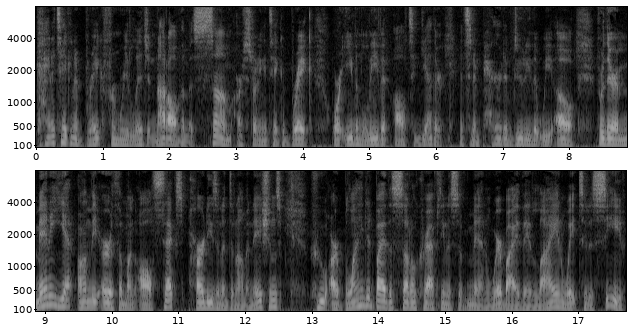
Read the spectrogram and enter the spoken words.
kind of taking a break from religion. Not all of them, but some are starting to take a break or even leave it altogether. It's an imperative duty that we owe. For there are many yet on the earth among all sects, parties, and denominations who are blinded by the subtle craftiness of men, whereby they lie in wait to deceive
